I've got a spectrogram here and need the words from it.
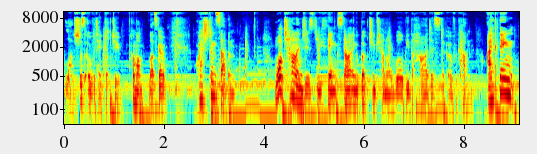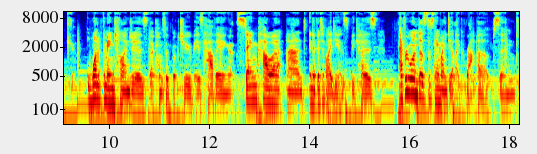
let's just overtake BookTube. Come on, let's go. Question seven. What challenges do you think starting a booktube channel will be the hardest to overcome? I think one of the main challenges that comes with booktube is having staying power and innovative ideas because everyone does the same idea like wrap-ups and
